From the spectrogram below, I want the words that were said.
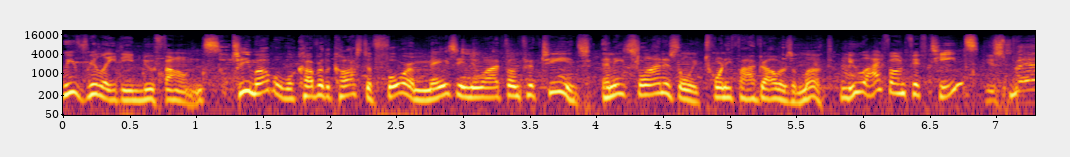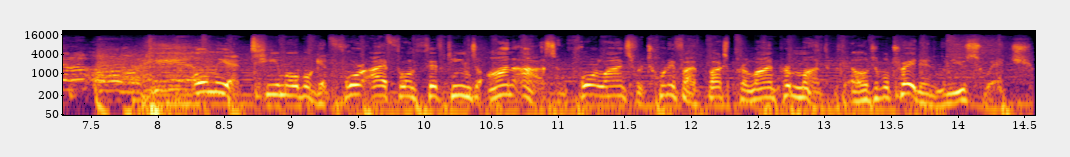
We really need new phones. T-Mobile will cover the cost of four amazing new iPhone 15s, and each line is only $25 a month. New iPhone 15s? Only at T-Mobile get four iPhone 15s on us and four lines for 25 bucks per line per month with eligible trade-in when you switch.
